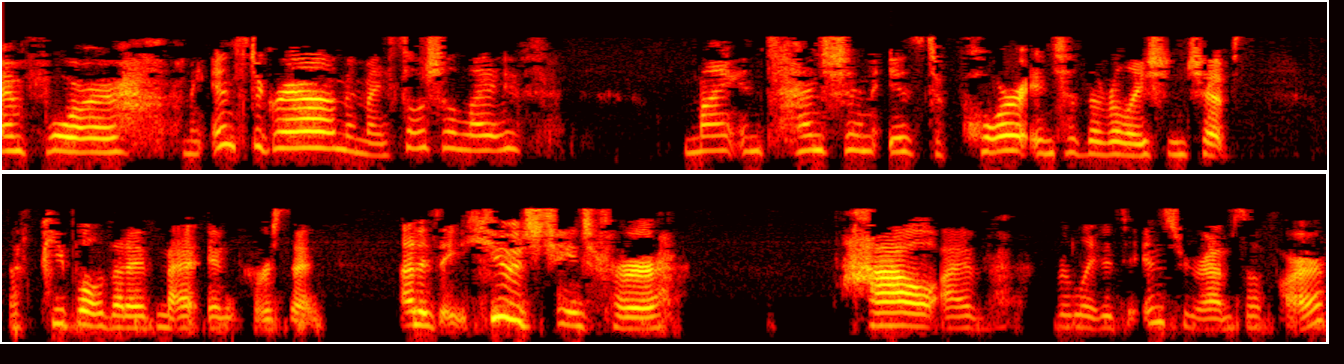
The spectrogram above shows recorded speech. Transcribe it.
And for my Instagram and my social life, my intention is to pour into the relationships of people that I've met in person. That is a huge change for how I've related to Instagram so far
